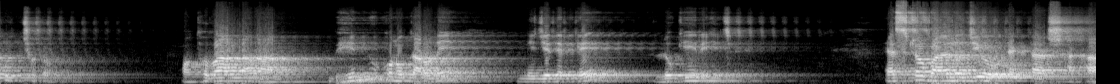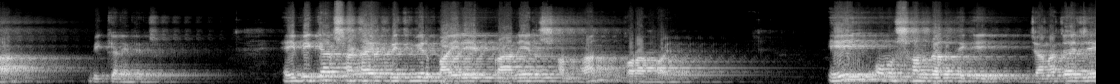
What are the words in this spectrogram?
খুব ছোট, অথবা তারা ভিন্ন কোনো কারণে নিজেদেরকে লুকিয়ে রেখেছে। অ্যাস্ট্রোবায়োলজিও একটা শাখা বিজ্ঞানীদের এই বিজ্ঞান শাখায় পৃথিবীর বাইরে প্রাণের সন্ধান করা হয়। এই অনুসন্ধান থেকে জানা যায় যে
